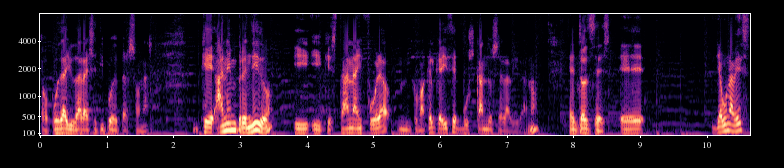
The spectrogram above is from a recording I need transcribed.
o puede ayudar a ese tipo de personas que han emprendido y, y, que están ahí fuera, mm, como aquel que dice, buscándose la vida, ¿no? Entonces, eh, ya una vez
